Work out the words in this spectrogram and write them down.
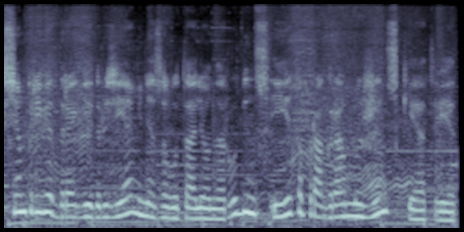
Всем привет, дорогие друзья! Меня зовут Алена Рубинс, и это программа «Женский ответ».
